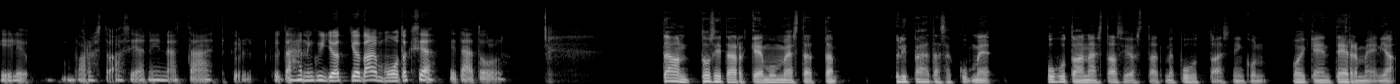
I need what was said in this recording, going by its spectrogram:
hiilivarastoasia, niin näyttää, että kyllä, kyllä tähän niin kuin jotain muutoksia pitää tulla. Tämä on tosi tärkeä mun mielestä, että ylipäätänsä kun me puhutaan näistä asioista, että me puhuttaisiin niin kuin oikein termein ja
